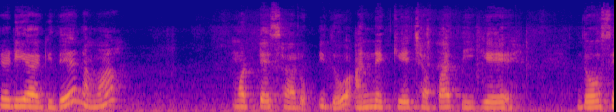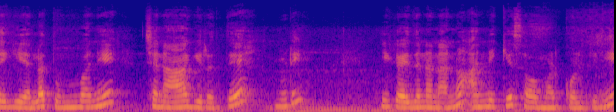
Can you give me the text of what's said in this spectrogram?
ರೆಡಿಯಾಗಿದೆ ನಮ್ಮ ಮೊಟ್ಟೆ ಸಾರು. ಇದು ಅನ್ನಕ್ಕೆ, ಚಪಾತಿಗೆ, ದೋಸೆಗೆ ಎಲ್ಲ ತುಂಬಾ ಚೆನ್ನಾಗಿರುತ್ತೆ. ನೋಡಿ. ಈಗ ಇದನ್ನು ನಾನು ಅನ್ನಕ್ಕೆ ಸರ್ವ್ ಮಾಡ್ಕೊಳ್ತೀನಿ.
